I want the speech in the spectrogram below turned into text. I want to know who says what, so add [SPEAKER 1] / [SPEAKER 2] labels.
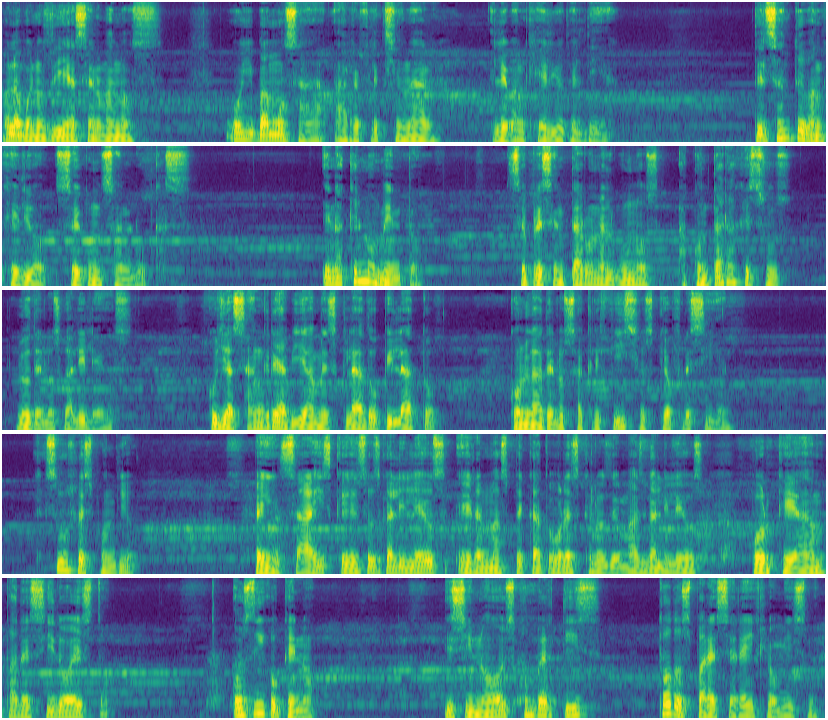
[SPEAKER 1] Hola, buenos días hermanos. Hoy vamos a, reflexionar el Evangelio del día. Del Santo Evangelio según San Lucas. En aquel momento se presentaron algunos a contar a Jesús lo de los Galileos, cuya sangre había mezclado Pilato con la de los sacrificios que ofrecían. Jesús respondió, ¿Pensáis que esos Galileos eran más pecadores que los demás Galileos porque han padecido esto? Os digo que no. Y si no os convertís, todos pareceréis lo mismo.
